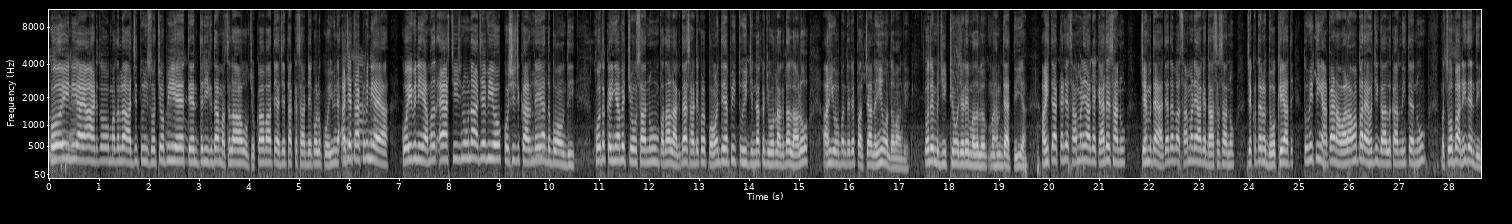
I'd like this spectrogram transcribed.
ਕੋਈ ਨਹੀਂ ਆਇਆ ਸਾਡੇ ਤੋਂ ਮਤਲਬ ਅੱਜ ਤੁਸੀਂ ਸੋਚੋ ਵੀ ਇਹ 3 ਤਰੀਕ ਦਾ ਮਸਲਾ ਹੋ ਚੁੱਕਾ ਵਾ ਤੇ ਅਜੇ ਤੱਕ ਸਾਡੇ ਕੋਲ ਕੋਈ ਵੀ ਨਹੀਂ ਅਜੇ ਤੱਕ ਵੀ ਨਹੀਂ ਆਇਆ। ਕੋਈ ਵੀ ਨਹੀਂ ਆ ਮਤਲਬ ਇਸ ਚੀਜ਼ ਨੂੰ ਨਾ ਅਜੇ ਵੀ ਉਹ ਕੋਸ਼ਿਸ਼ ਕਰਨ ਦੇ ਆ ਦਬਾਉਣ ਦੀ। ਖੁਦ ਕਈਆਂ ਵਿੱਚੋਂ ਸਾਨੂੰ ਪਤਾ ਲੱਗਦਾ ਸਾਡੇ ਕੋਲ ਪਹੁੰਚਦੇ ਆ ਵੀ ਤੁਸੀਂ ਜਿੰਨਾ ਕੁ ਜ਼ੋਰ ਲੱਗਦਾ ਲਾ ਲਓ ਅਸੀਂ ਉਸ ਬੰਦੇ ਦੇ ਪਰਚਾ ਨਹੀਂ ਹੋਣ ਦੇਵਾਂਗੇ। ਉਹਦੇ ਮਜੀਠਿਓਂ ਜਿਹੜੇ ਮਤਲਬ ਹਮਦੈਤੀ ਆ। ਅਸੀਂ ਤਾਂ ਆਖਿਆ ਜੇ ਸਾਹਮਣੇ ਆ ਕੇ ਕਹਿ ਦੇ ਸਾਨੂੰ ਜੇ ਹਮਦੈਤ ਆ ਤਾਂ ਸਾਹਮਣੇ ਆ ਕੇ ਦੱਸ ਸਾਨੂੰ ਜੇ ਕੋ ਤੈਨੂੰ ਦੁੱਖ ਆ ਤੇ ਤੂੰ ਵੀ ਧੀਆਂ ਭੈਣਾਂ ਵਾਲਾ ਵਾ ਪਰ ਇਹੋ ਜੀ ਗੱਲ ਕਰਨੀ ਤੈਨੂੰ ਮਸੋਭਾ ਨਹੀਂ ਦਿੰਦੀ।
